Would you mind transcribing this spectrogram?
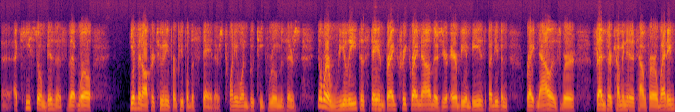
a keystone business that will give an opportunity for people to stay. There's 21 boutique rooms. There's nowhere really to stay in Bragg Creek right now. There's your Airbnbs, but even right now, as where friends are coming into town for a wedding,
